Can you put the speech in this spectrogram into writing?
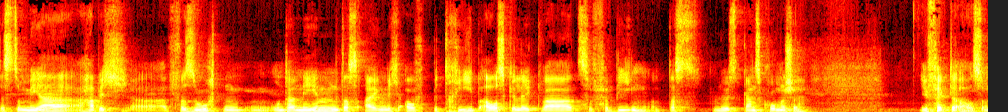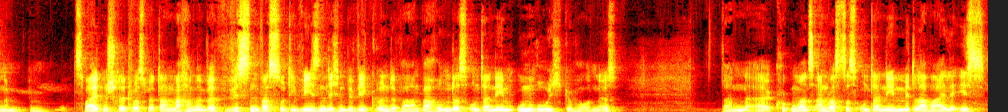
desto mehr habe ich äh, versucht, ein Unternehmen, das eigentlich auf Betrieb ausgelegt war, zu verbiegen. Und das löst ganz komische Effekte aus. Und im, im zweiten Schritt, was wir dann machen, wenn wir wissen, was so die wesentlichen Beweggründe waren, warum das Unternehmen unruhig geworden ist, dann äh, gucken wir uns an, was das Unternehmen mittlerweile ist.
